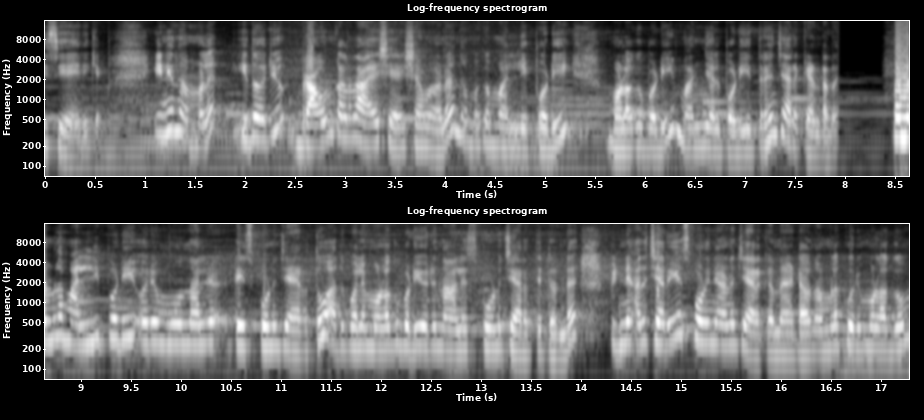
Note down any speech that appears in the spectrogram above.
ഈസി ആയിരിക്കും. ഇനി നമ്മൾ ഇതൊരു ബ്രൗൺ കളറായ ശേഷമാണ് നമുക്ക് മല്ലിപ്പൊടി മുളക് പൊടി മഞ്ഞൾപ്പൊടി ഇത്രയും ചേർക്കേണ്ടത്. അപ്പം നമ്മൾ മല്ലിപ്പൊടി ഒരു മൂന്നാൽ ടീസ്പൂൺ ചേർത്തു. അതുപോലെ മുളക് പൊടി ഒരു നാല് സ്പൂൺ ചേർത്തിട്ടുണ്ട്. പിന്നെ അത് ചെറിയ സ്പൂണിനാണ് ചേർക്കുന്നത് കേട്ടോ. നമ്മൾ കുരുമുളകും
